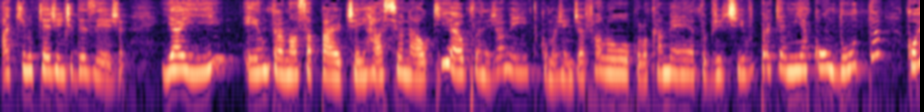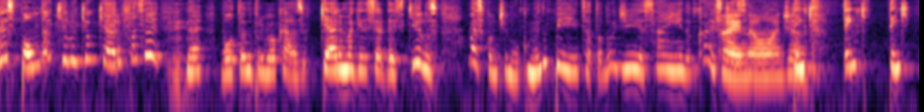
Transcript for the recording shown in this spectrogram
aquilo que a gente deseja. E aí entra a nossa parte aí racional, que é o planejamento, como a gente já falou, colocar meta, objetivo, para que a minha conduta corresponda àquilo que eu quero fazer. Uhum. Né? Voltando para o meu caso, quero emagrecer 10 quilos, mas continuo comendo pizza todo dia, saindo. Cara, Ai, não adianta. Tem que, tem que, tem que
